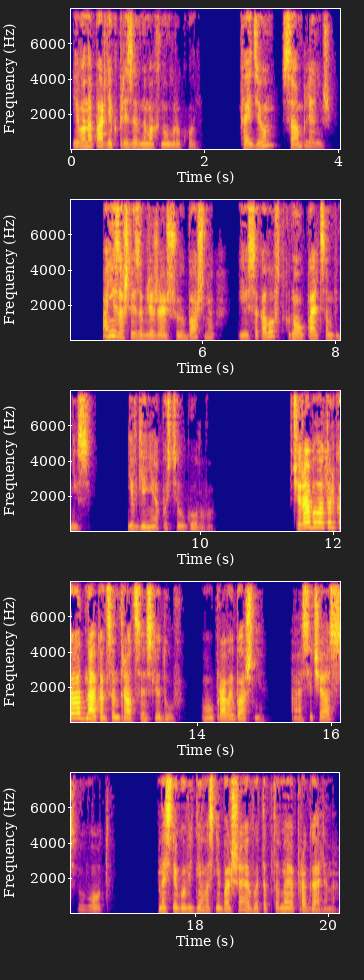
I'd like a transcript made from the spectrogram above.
Его напарник призывно махнул рукой. «Пойдем, сам глянешь». Они зашли за ближайшую башню, и Соколов ткнул пальцем вниз. Евгений опустил голову. «Вчера была только одна концентрация следов у правой башни, а сейчас вот». На снегу виднелась небольшая вытоптанная прогалина.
